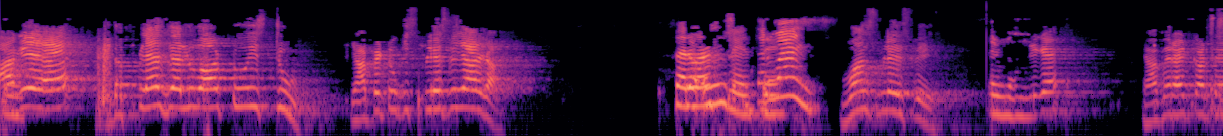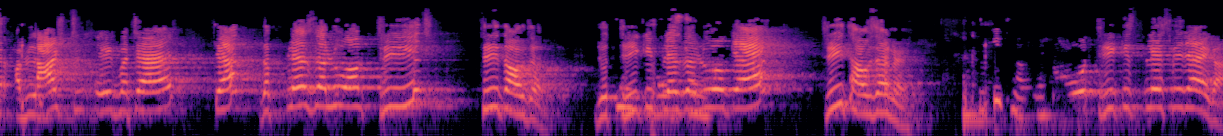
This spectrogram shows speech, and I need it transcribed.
आगे है the place value of two is two. यहाँ पे टू किस प्लेस पे जाएगा? सर वन प्लेस पे वंस प्लेस पे ठीक है? यहाँ पे राइट करते हैं। अब लास्ट एक बचा है। क्या? The place value of three is three thousand जो थ्री की प्लेस वैल्यू हो क्या है? थ्री थाउज़ेंड है। तो वो थ्री किस प्लेस पे जाएगा?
